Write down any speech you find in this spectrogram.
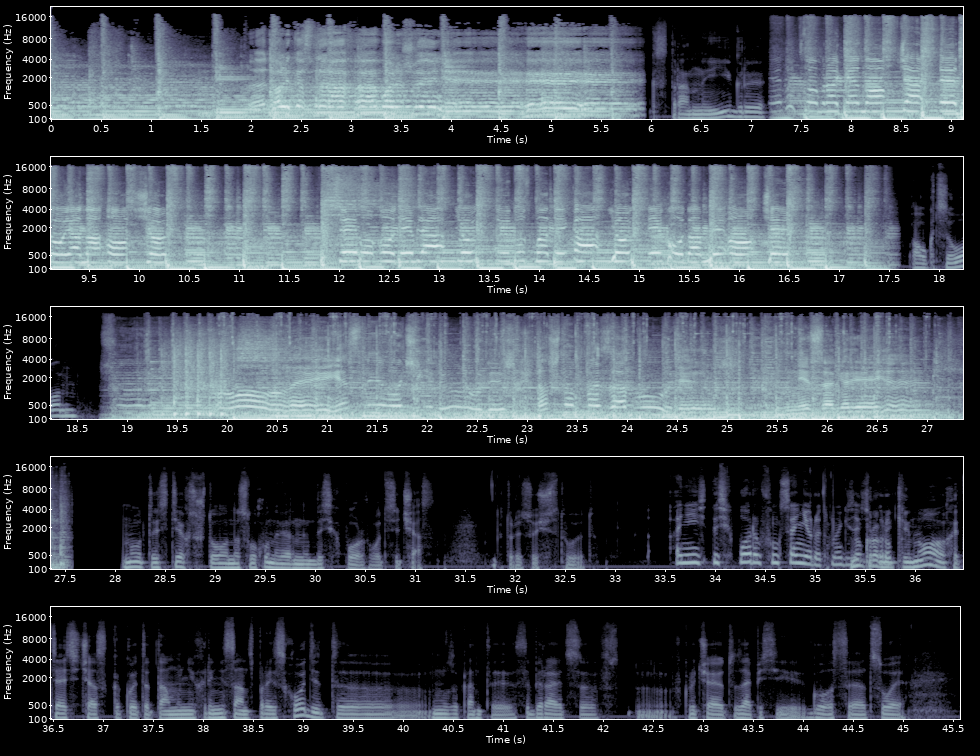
Только страха больше нет странные игры. В сумраке ночи иду я на ощупь Всему удивляюсь, иду спотыкаюсь И худо мне очень Аукцион. Волны, если очень любишь То, что позабудешь Не согреешь Ну, вот из тех, что на слуху, наверное, до сих пор, вот сейчас, которые существуют. Они до сих пор функционируют, многие из Ну, кроме групп. кино, хотя сейчас какой-то там у них ренессанс происходит, э, музыканты собираются, в- э, включают записи голоса от Соя,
